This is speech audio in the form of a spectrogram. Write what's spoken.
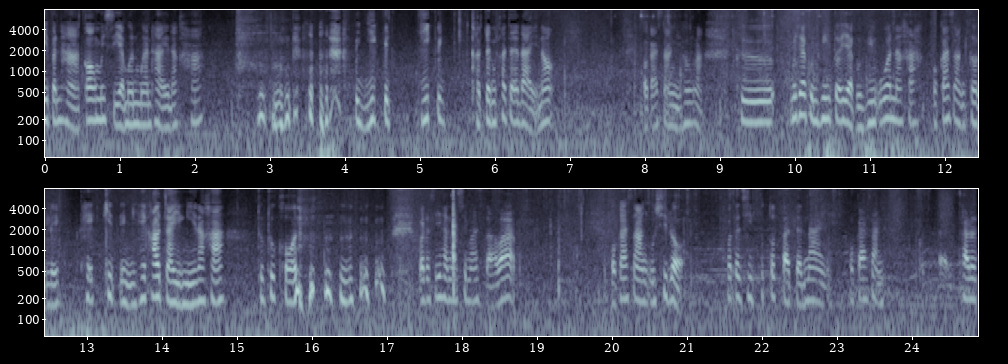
มีปัญหากล้องไม่เสียเหมือนเมืองไทยนะคะ ไปยิกไปยิกไปจนเข้าใจได้เนาะ อกาสังอยู่ข้างหลัง คือไม่ใช่คุณพิงตัวใหญ่คุณพิงอ้วนนะคะ โอกาสังตัวเล็กให้คิดอย่างนี้ให้เข้าใจอย่างนี้นะคะ ทุกๆคน วัตชิฮานาชิมาสตาว่าโอกาซังอุชิโร 私太ったじゃないお母さん体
